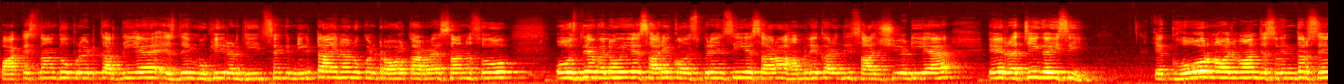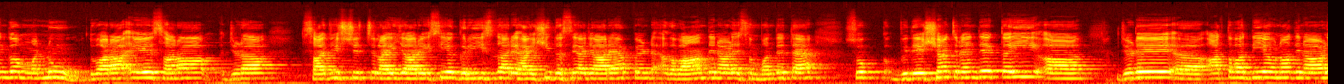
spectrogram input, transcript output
ਪਾਕਿਸਤਾਨ ਤੋਂ ਆਪਰੇਟ ਕਰਦੀ ਹੈ। ਇਸ ਦੇ ਮੁਖੀ ਰਣਜੀਤ ਸਿੰਘ ਨੀਟਾ ਇਹਨਾਂ ਨੂੰ ਕੰਟਰੋਲ ਕਰ ਰਹੇ ਸਨ। ਸੋ ਉਸ ਦੇ ਵੱਲੋਂ ਇਹ ਸਾਰੀ ਕਨਸਪੀਰੈਂਸੀ ਇਹ ਸਾਰਾ ਹਮਲੇ ਕਰਨ ਦੀ ਸਾਜ਼ਿਸ਼ ਜਿਹੜੀ ਹੈ, ਇਹ ਰਚੀ ਗਈ ਸੀ। ਇੱਕ ਹੋਰ ਨੌਜਵਾਨ ਜਸਵਿੰਦਰ ਸਿੰਘ ਮੰਨੂ ਦੁਆਰਾ ਇਹ ਸਾਰਾ ਜਿਹੜਾ ਸਾਜ਼ਿਸ਼ ਚਲਾਈ ਜਾ ਰਹੀ ਸੀ। ਇਹ ਗਰੀਸ ਦਾ ਰਿਹਾਇਸ਼ੀ ਦੱਸਿਆ ਜਾ ਰਿਹਾ। ਪਿੰਡ ਅਗਵਾਨ ਦੇ ਨਾਲ ਇਹ ਸੰਬੰਧਿਤ ਹੈ। ਸੋ ਵਿਦੇਸ਼ਾਂ 'ਚ ਰਹਿੰਦੇ ਕਈ ਜਿਹੜੇ ਅੱਤਵਾਦੀ ਹੈ, ਉਹਨਾਂ ਦੇ ਨਾਲ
